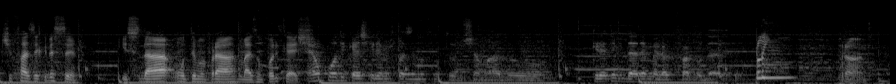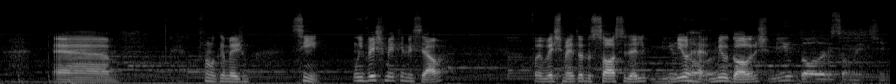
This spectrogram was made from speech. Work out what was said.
te fazer crescer. Isso dá um tema para mais um podcast. É um podcast que iremos fazer no futuro chamado Criatividade é melhor que faculdade. Plim! Pronto. É. Falando que mesmo. Sim, um investimento inicial. Foi um investimento do sócio dele, mil, mil, dólares. mil dólares. Mil dólares somente, gente.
